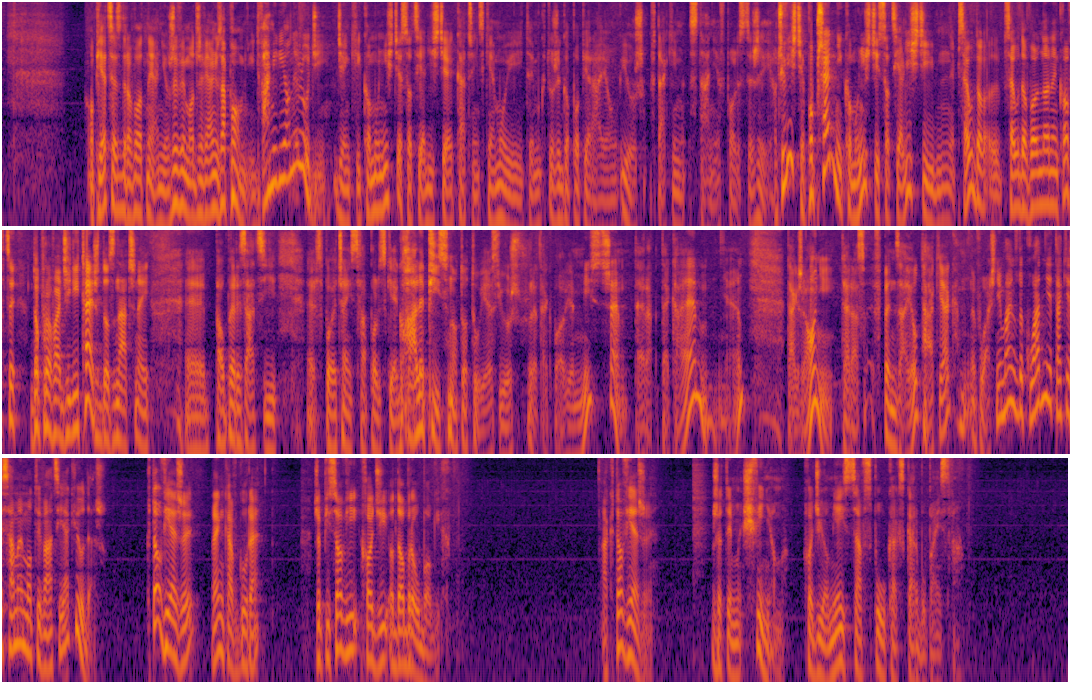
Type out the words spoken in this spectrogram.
opiece zdrowotnej, ani o żywym odżywianiu zapomni. Dwa miliony ludzi dzięki komuniście, socjaliście Kaczyńskiemu i tym, którzy go popierają, już w takim stanie w Polsce żyje. Oczywiście poprzedni komuniści, socjaliści, pseudo, pseudowolnorynkowcy doprowadzili też do znacznej e, pauperyzacji e, społeczeństwa polskiego, ale PiS, no to tu jest już, że tak powiem, mistrzem. TKM, nie? Także oni teraz wpędzają tak, jak właśnie mając dokładnie takie same motywacje jak Judasz. Kto wierzy, ręka w górę, że PiSowi chodzi o dobro ubogich? A kto wierzy, że tym świniom chodzi o miejsca w spółkach Skarbu Państwa?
